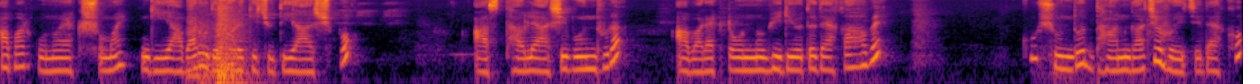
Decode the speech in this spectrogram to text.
আবার কোনো এক সময় গিয়ে আবার ওদের ঘরে কিছু দিয়ে আসব। আজ তাহলে আসি বন্ধুরা, আবার একটা অন্য ভিডিওতে দেখা হবে। খুব সুন্দর ধান গাছও হয়েছে, দেখো।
